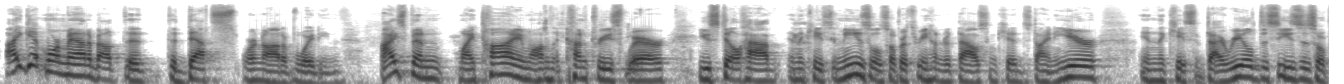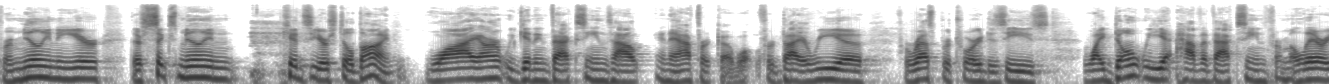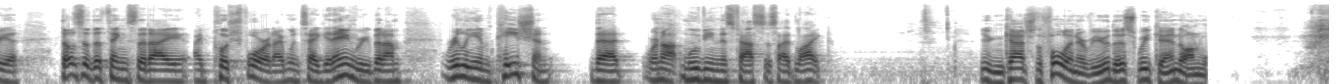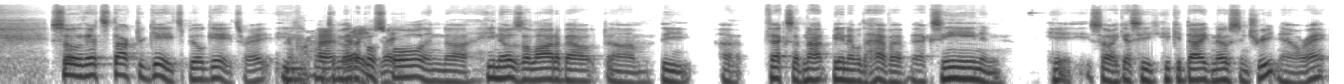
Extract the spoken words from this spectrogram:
I get more mad about the, the deaths we're not avoiding. I spend my time on the countries where you still have, in the case of measles, over 300,000 kids dying a year, in the case of diarrheal diseases, over a million a year. There's six million kids a year still dying. Why aren't we getting vaccines out in Africa for diarrhea, for respiratory disease? Why don't we yet have a vaccine for malaria? Those are the things that I, I push forward. I wouldn't say I get angry, but I'm really impatient that we're not moving as fast as I'd like. You can catch the full interview this weekend on. So that's Dr. Gates, Bill Gates, right? He right, went to medical right, school right. and uh, he knows a lot about um, the uh, effects of not being able to have a vaccine. And he, so I guess he, he could diagnose and treat now, right?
